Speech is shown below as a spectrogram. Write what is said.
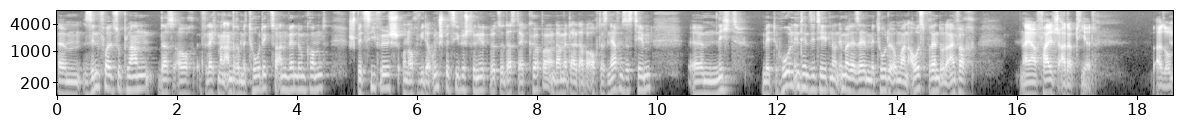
ähm, sinnvoll zu planen, dass auch vielleicht mal eine andere Methodik zur Anwendung kommt, spezifisch und auch wieder unspezifisch trainiert wird, sodass der Körper und damit halt aber auch das Nervensystem ähm, nicht mit hohen Intensitäten und immer derselben Methode irgendwann ausbrennt oder einfach, naja, falsch adaptiert. Also,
